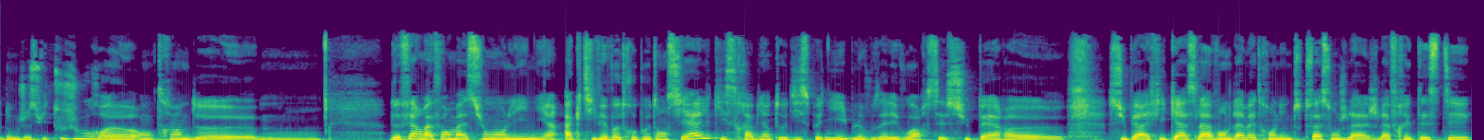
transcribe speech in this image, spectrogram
donc je suis toujours euh, en train de de faire ma formation en ligne Activez votre potentiel qui sera bientôt disponible. Vous allez voir, c'est super euh, super efficace. Là, avant de la mettre en ligne, de toute façon, je la, je la ferai tester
